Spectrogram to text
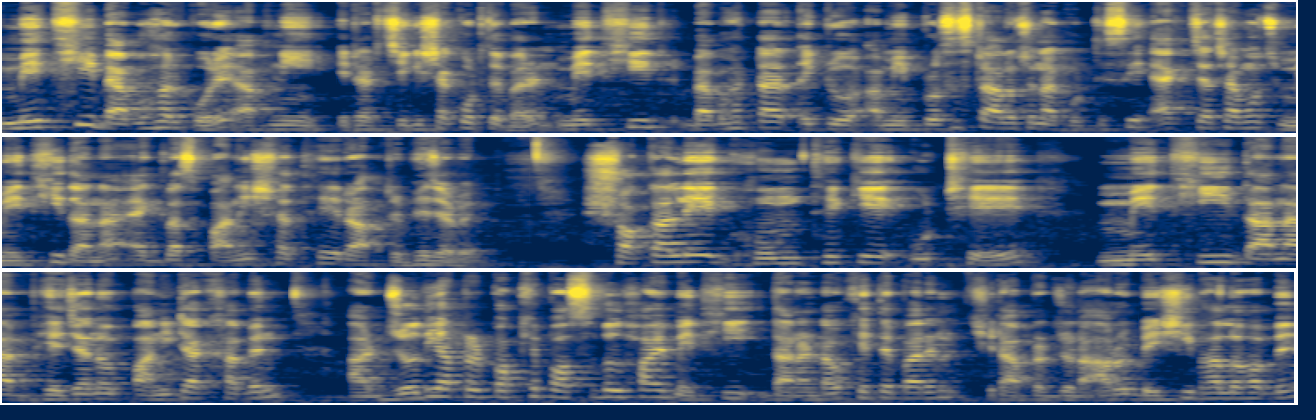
মেথি ব্যবহার করে আপনি এটার চিকিৎসা করতে পারেন। মেথির ব্যবহারটা একটু আমি প্রসেসটা আলোচনা করতেছি। এক চা চামচ মেথি দানা, এক গ্লাস পানির সাথে রাত্রে ভেজাবেন। সকালে ঘুম থেকে উঠে মেথি দানা ভেজানো পানিটা খাবেন। আর যদি আপনার পক্ষে পসিবল হয়, মেথি দানাটাও খেতে পারেন। সেটা আপনার জন্য আরও বেশি ভালো হবে।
